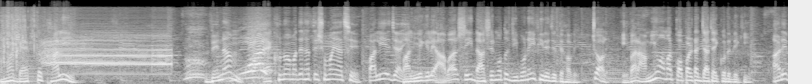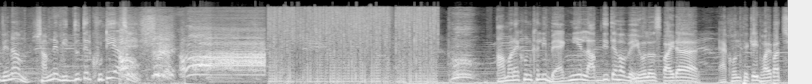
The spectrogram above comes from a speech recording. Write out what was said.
আমার ব্যাগ তো খালি। ভেনাম এখনও আমাদের হাতে সময় আছে পালিয়ে যাই। পালিয়ে গেলে আবার সেই দাসের মতো জীবনেই ফিরে যেতে হবে। চল এবার আমিও আমার কপালটা যাচাই করে দেখি। আরে ভেনাম সামনে বিদ্যুতের খুঁটি আছে। আমার এখন খালি ব্যাগ নিয়ে লাভ দিতে হবে। এই হলো স্পাইডার এখন থেকেই ভয় পাচ্ছ?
